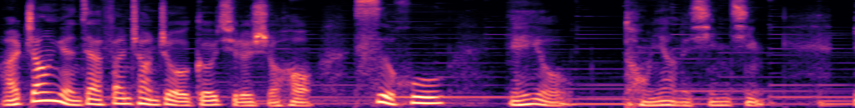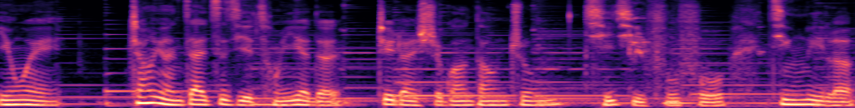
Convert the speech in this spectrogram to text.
而张远在翻唱这首歌曲的时候，似乎也有同样的心境，因为张远在自己从业的这段时光当中起起伏伏，经历了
